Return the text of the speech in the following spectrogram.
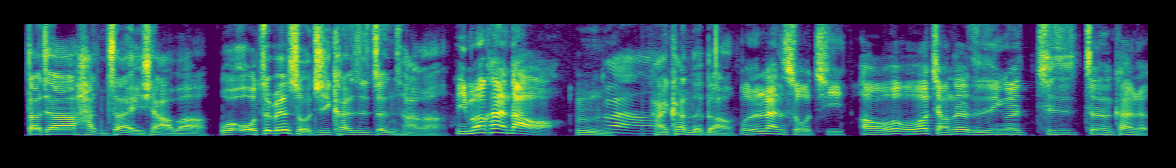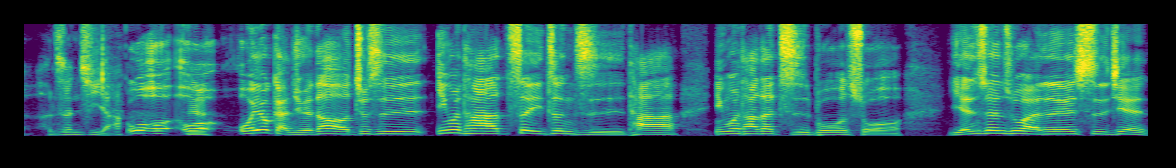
大家喊在一下好不好？我我这边手机看是正常啊。你没有看得到哦？嗯，对啊，还看得到。我是烂手机哦，我我要讲这个只是因为其实真的看了很生气啊。我我我我有感觉到，就是因为他这一阵子他因为他在直播所延伸出来这些事件，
